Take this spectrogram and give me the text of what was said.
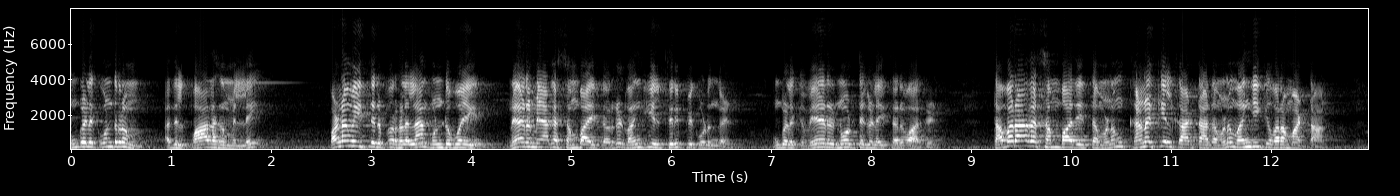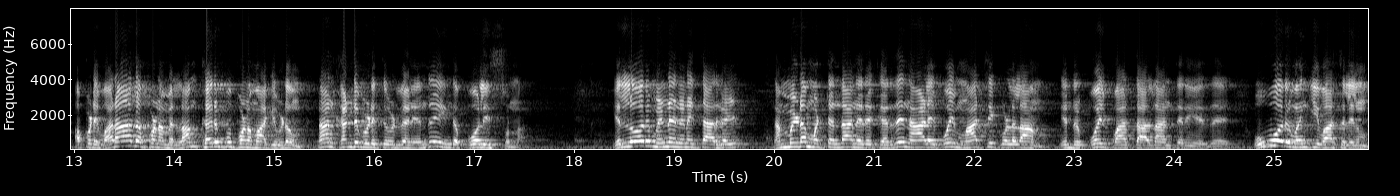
உங்களுக்கு ஒன்றும் அதில் பாதகம் இல்லை. பணம் வைத்திருப்பவர்கள் எல்லாம் கொண்டு போய் நேர்மையாக சம்பாதித்தவர்கள் வங்கியில் திருப்பி கொடுங்கள். உங்களுக்கு வேறு நோட்டுகளை தருவார்கள். தவறாக சம்பாதித்தவனும் கணக்கில் காட்டாதவனும் வங்கிக்கு வரமாட்டான். அப்படி வராத பணம் எல்லாம் கருப்பு பணமாகிவிடும். நான் கண்டுபிடித்து விடுவேன் என்று இந்த போலீஸ் சொன்னார். எல்லோரும் என்ன நினைத்தார்கள்? நம்மிடம் மட்டும்தான் இருக்கிறது நாளை போய் மாற்றிக்கொள்ளலாம் என்று போய் பார்த்தால் தான் தெரியுது. ஒவ்வொரு வங்கி வாசலிலும்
